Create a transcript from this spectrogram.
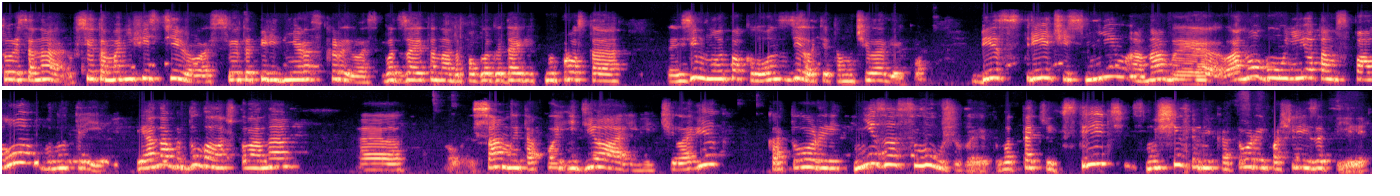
то есть она все это манифестировалось, все это перед ней раскрылось. Вот за это надо поблагодарить. Ну просто земной поклон сделать этому человеку без встречи с ним она бы, оно бы у нее там спало внутри, и она бы думала, что она э, самый такой идеальный человек, который не заслуживает вот таких встреч с мужчинами, которые пошли и запели.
